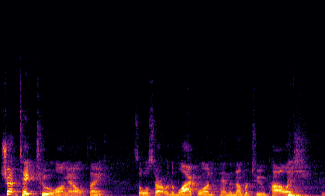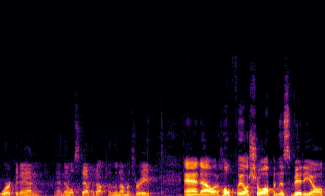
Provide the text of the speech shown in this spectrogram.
Shouldn't take too long, I don't think. So we'll start with the black one and the number two polish, work it in, and then we'll step it up to the number three. And uh, hopefully will show up in this video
